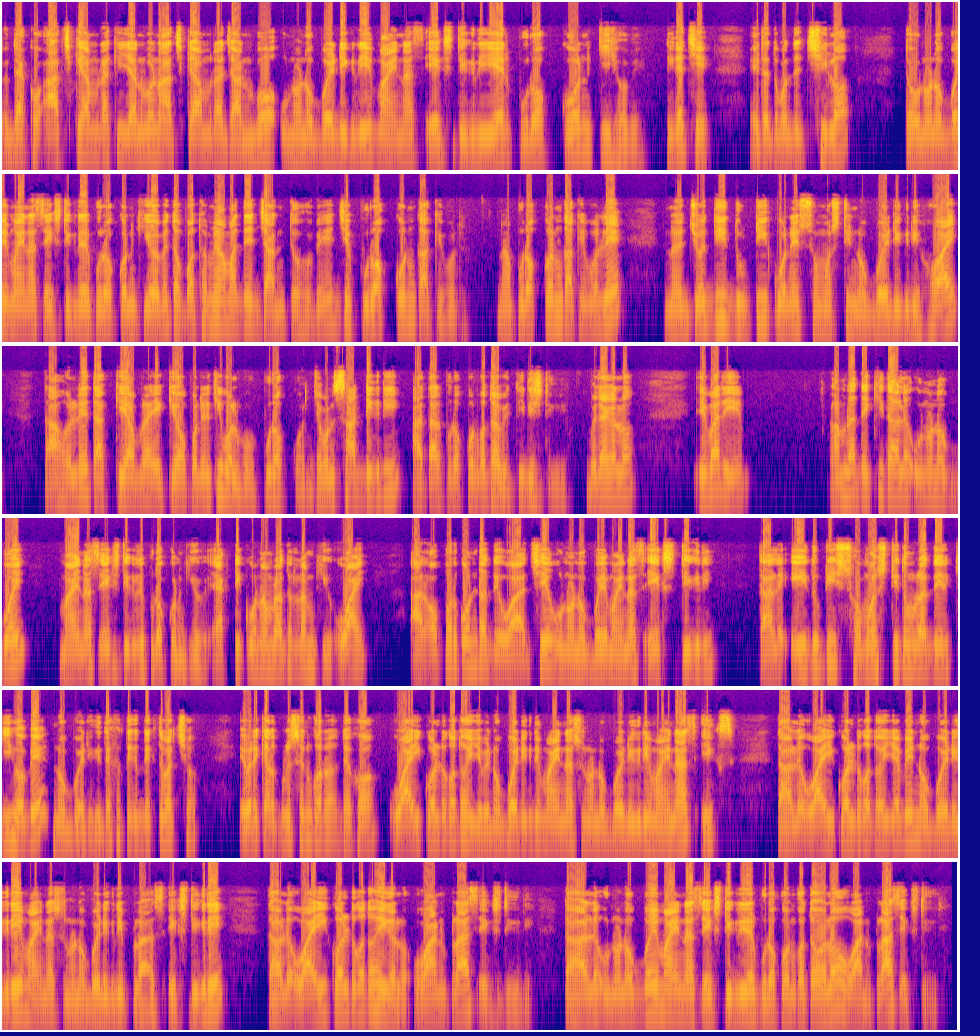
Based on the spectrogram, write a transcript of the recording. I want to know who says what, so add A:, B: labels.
A: তো দেখো, আজকে আমরা কি জানব না? আজকে আমরা জানব উননব্বই ডিগ্রি মাইনাস এক্স ডিগ্রি এর পূরক কোণ কি হবে? ঠিক আছে? এটা তোমাদের ছিল। তো উননব্বই মাইনাস এক্স ডিগ্রি এর পূরক কোণ কি হবে? তো প্রথমে আমাদের জানতে হবে যে পূরক কোণ কাকে বলে? না, পূরক কোণ কাকে বলে? না, যদি দুটি কোণের সমষ্টি নব্বই ডিগ্রি হয়, তাহলে তাকে আমরা একে অপরের কি বলব? পূরক কোণ। যেমন ষাট ডিগ্রি, আর তার পূরক কোণ কত হবে? তিরিশ ডিগ্রি। বোঝা গেল? এবারে আমরা দেখি তাহলে উননব্বই মাইনাস এক্স ডিগ্রির পূরক কোণ কি হবে একটি কোণ আমরা ধরলাম কি? ওয়াই আর অপর কোণটা দেওয়া আছে উননব্বই মাইনাস এক্স ডিগ্রি তাহলে এই দুটি সমষ্টি তোমাদের কি হবে? নব্বই ডিগ্রি দেখো থেকে দেখতে পাচ্ছ? এবারে ক্যালকুলেশন করো। দেখো ওয়াই ইকুয়াল কত হয়ে যাবে? নব্বই ডিগ্রি মাইনাস উননব্বই ডিগ্রি মাইনাস এক্স তাহলে ওয়াই ইকুয়াল কত হয়ে যাবে? নব্বই ডিগ্রি মাইনাস উননব্বই ডিগ্রি প্লাস এক্স ডিগ্রি তাহলে ওয়াই ইকুয়াল টু কত হয়ে গেল? ওয়ান প্লাস এক্স ডিগ্রি তাহলে উননব্বই মাইনাস এক্স ডিগ্রি এর পুরো কত হলো? One plus x degree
